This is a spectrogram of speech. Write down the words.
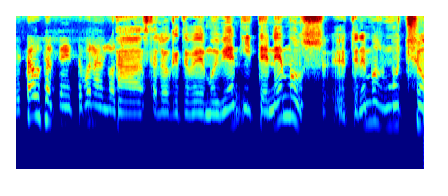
Estamos al pendiente. Buenas noches. hasta luego, que te ve muy bien. Y tenemos, eh, tenemos mucho...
